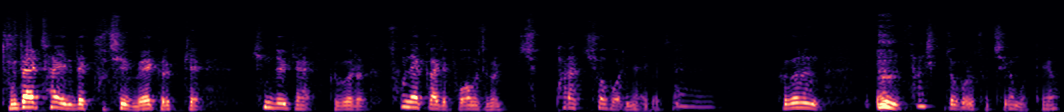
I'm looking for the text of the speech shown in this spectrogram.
두 달 차인데 굳이 왜 그렇게 힘들게 그거를 손해까지 보험해서 그걸 치- 팔아 치워 버리냐 이거지. 음, 그거는 상식적으로 좋지가 못해요.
